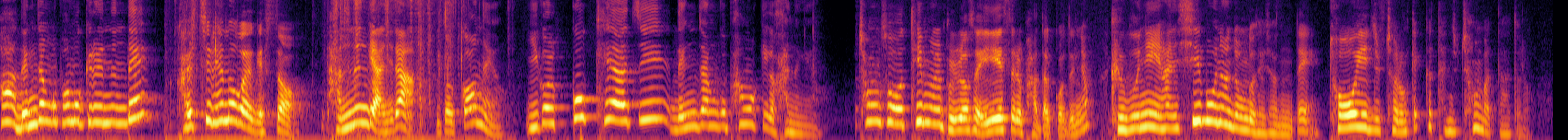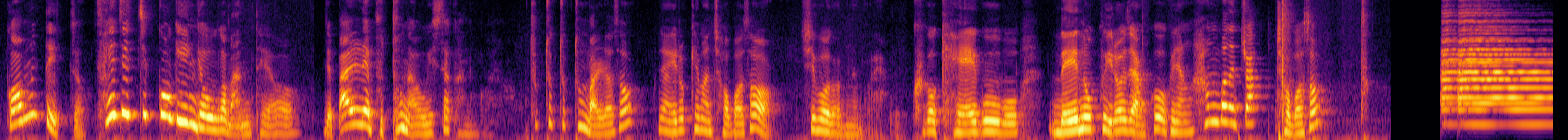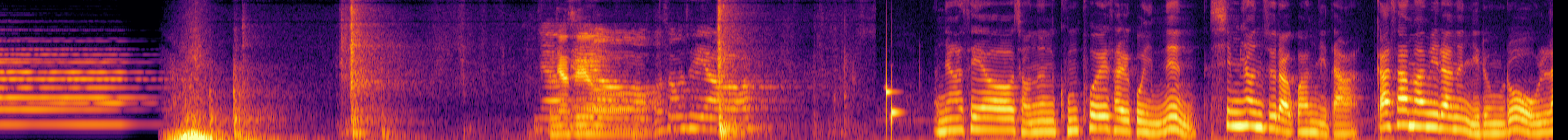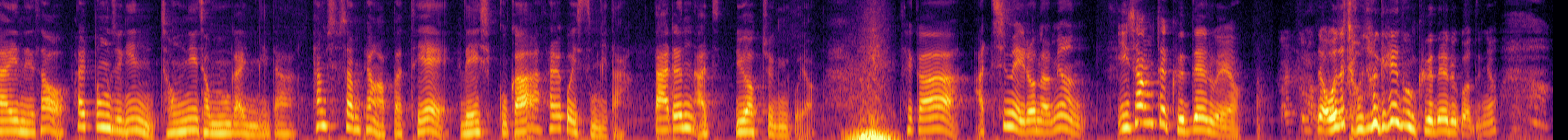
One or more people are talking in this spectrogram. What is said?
아 냉장고 파먹기로 했는데 갈치를 해 먹어야겠어. 닫는 게 아니라 이걸 꺼내요. 이걸 꼭 해야지 냉장고 파먹기가 가능해요. 청소 팀을 불러서 AS를 받았거든요. 그분이 한 15년 정도 되셨는데 저희 집처럼 깨끗한 집 처음 봤다 하더라고. 검은 때 있죠. 세제 찌꺼기인 경우가 많대요. 이제 빨래 붙어 나오기 시작하는 거예요. 툭툭툭툭 말려서 그냥 이렇게만 접어서 집어넣는 거예요. 그거 개고 뭐 내놓고 이러지 않고 그냥 한 번에 쫙 접어서 툭. 안녕하세요. 어서 오세요. 안녕하세요. 저는 군포에 살고 있는 심현주라고 합니다. 까사맘이라는 이름으로 온라인에서 활동 중인 정리 전문가입니다. 33평 아파트에 네 식구가 살고 있습니다. 딸은 아직 유학 중이고요. 제가 아침에 일어나면 이 상태 그대로예요. 근데 어제 저녁에 해놓은 그대로거든요.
